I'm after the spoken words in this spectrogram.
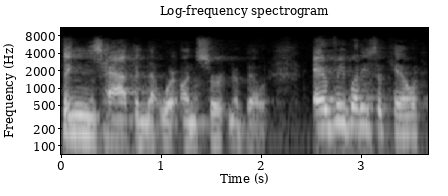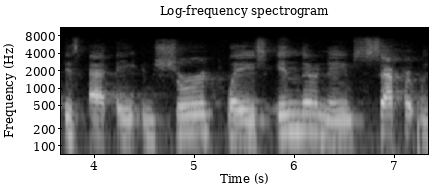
things happen that we're uncertain about. Everybody's account is at a insured place in their name, separate. We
